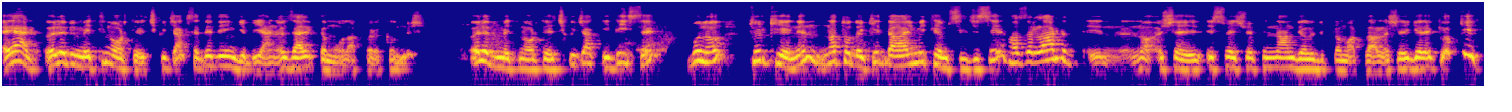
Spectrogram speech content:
Eğer öyle bir metin ortaya çıkacaksa dediğin gibi yani özellikle muğlak bırakılmış. Öyle bir metin ortaya çıkacak idiyse bunu Türkiye'nin NATO'daki daimi temsilcisi hazırlardı e, şey İsveç ve Finlandiyalı diplomatlarla şey gerek yok ki.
